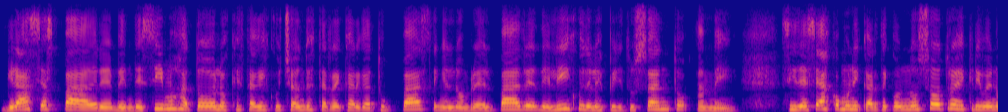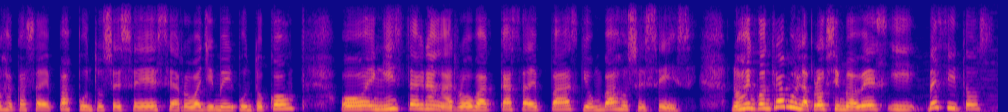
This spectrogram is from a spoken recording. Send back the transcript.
Gracias, Padre. Bendecimos a todos los que están escuchando este Recarga tu Paz en el nombre del Padre, del Hijo y del Espíritu Santo. Amén. Si deseas comunicarte con nosotros, escríbenos a casadepaz.ccs.gmail.com o en Instagram arroba casadepaz-ccs. Nos encontramos la próxima vez y besitos.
